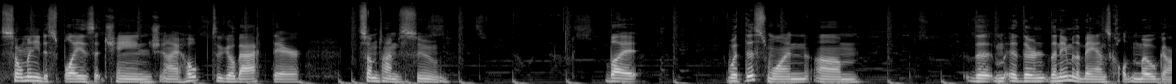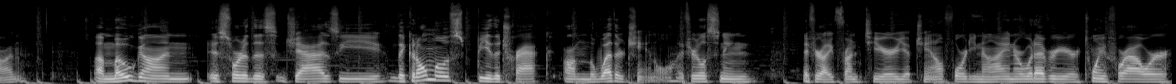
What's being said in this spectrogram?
so many displays that change, and I hope to go back there sometime soon. But with this one, um, the the name of the band's called Mogon. Uh, Mogon is sort of this jazzy. They could almost be the track on the Weather Channel if you're listening if you're like Frontier, you have channel 49 or whatever your 24 hour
